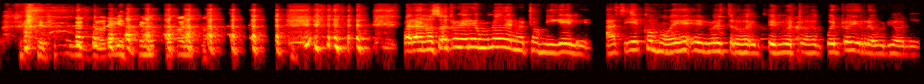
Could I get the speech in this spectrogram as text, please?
Para nosotros eres uno de nuestros Migueles, así es como es en nuestros, en nuestros encuentros y reuniones.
